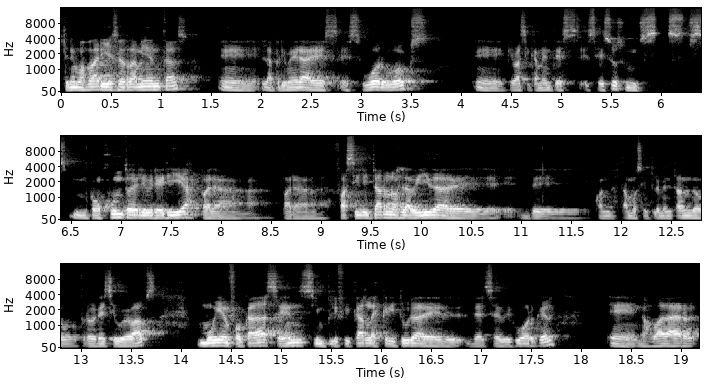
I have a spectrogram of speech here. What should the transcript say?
tenemos varias herramientas. Eh, la primera es, Workbox, eh, que básicamente es, eso, es un, conjunto de librerías para, facilitarnos la vida de, cuando estamos implementando Progressive Web Apps, muy enfocadas en simplificar la escritura del, Service Worker. Eh, nos va a dar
